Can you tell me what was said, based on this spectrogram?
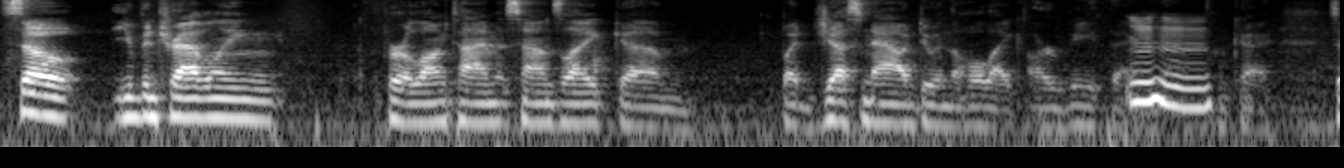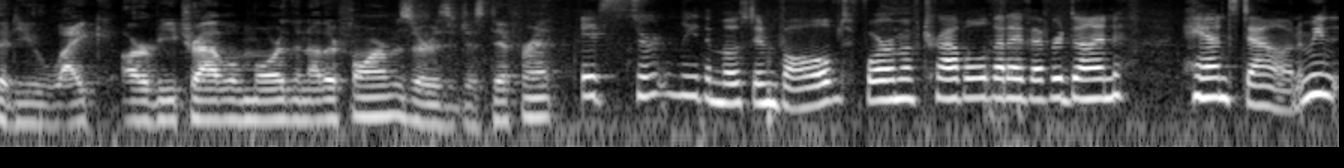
So you've been traveling for a long time. It sounds like, um, but just now doing the whole like RV thing. Mm-hmm. Okay. So do you like RV travel more than other forms, or is it just different? It's certainly the most involved form of travel that I've ever done, hands down. I mean,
